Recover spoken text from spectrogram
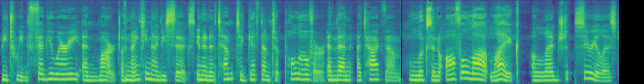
between February and March of 1996 in an attempt to get them to pull over and then attack them looks an awful lot like alleged serialist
